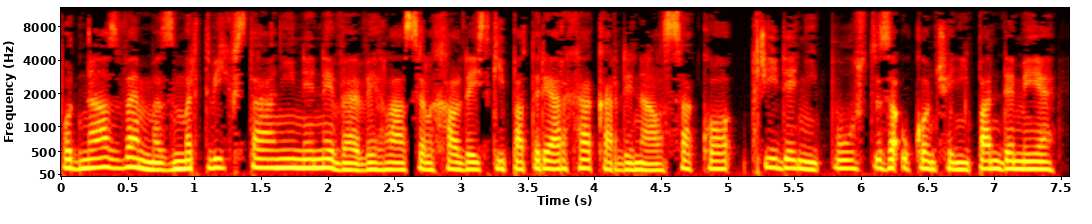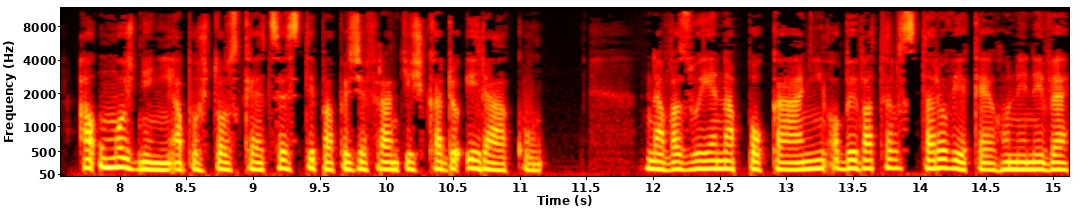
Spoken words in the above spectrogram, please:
Pod názvem Z mrtvých vstání Ninive vyhlásil chaldejský patriarcha kardinál Sako třídenní půst za ukončení pandemie a umožnění apoštolské cesty papeže Františka do Iráku. Navazuje na pokání obyvatel starověkého Ninive,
